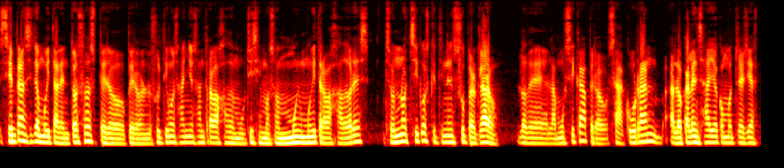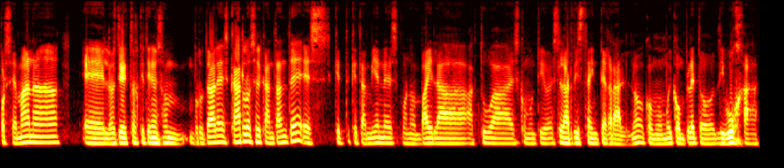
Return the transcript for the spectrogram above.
siempre han sido muy talentosos, pero, pero en los últimos años han trabajado muchísimo, son muy, muy trabajadores. Son unos chicos que tienen súper claro lo de la música, pero, o sea, curran al local ensayo como tres días por semana, eh, los directos que tienen son brutales. Carlos, el cantante, es que, que también es, bueno, baila, actúa, es como un tío, es el artista integral, ¿no? Como muy completo, dibuja,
